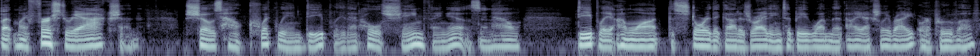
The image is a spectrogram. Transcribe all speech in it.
but my first reaction shows how quickly and deeply that whole shame thing is and how deeply I want the story that God is writing to be one that I actually write or approve of.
